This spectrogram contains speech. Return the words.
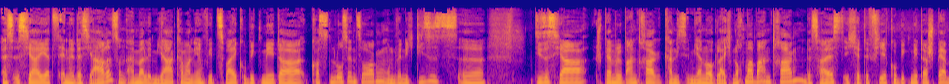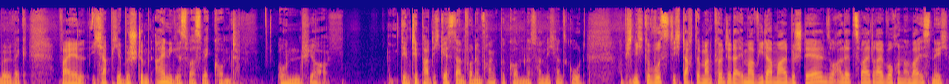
es ist ja jetzt Ende des Jahres und einmal im Jahr kann man irgendwie zwei Kubikmeter kostenlos entsorgen. Und wenn ich dieses äh, dieses Jahr Sperrmüll beantrage, kann ich es im Januar gleich nochmal beantragen. Das heißt, ich hätte vier Kubikmeter Sperrmüll weg, weil ich habe hier bestimmt einiges, was wegkommt. Und ja, den Tipp hatte ich gestern von dem Frank bekommen. Das fand ich ganz gut. Habe ich nicht gewusst. Ich dachte, man könnte da immer wieder mal bestellen, so alle zwei, drei Wochen, aber ist nicht.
